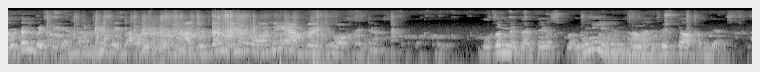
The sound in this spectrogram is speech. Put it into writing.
గుడ్డలు పెట్టేయాలి. తీసి ఆ గుడ్డలు తీసుకొని అబ్బాయికి ఓపెన్ చేస్తాం భుజం మీద వేసుకొని నన్ను పెట్టి ఓపెన్ చేస్తాను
